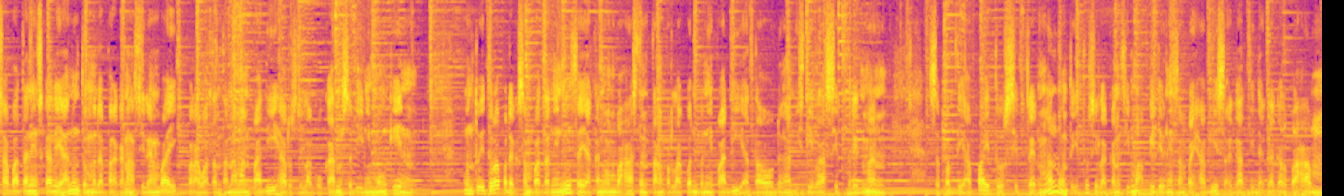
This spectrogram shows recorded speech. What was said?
sahabat tani sekalian, untuk mendapatkan hasil yang baik, perawatan tanaman padi harus dilakukan sedini mungkin. Untuk itulah pada kesempatan ini saya akan membahas tentang perlakuan benih padi atau dengan istilah seed treatment. Seperti apa itu seed treatment? Untuk itu silakan simak video ini sampai habis agar tidak gagal paham.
